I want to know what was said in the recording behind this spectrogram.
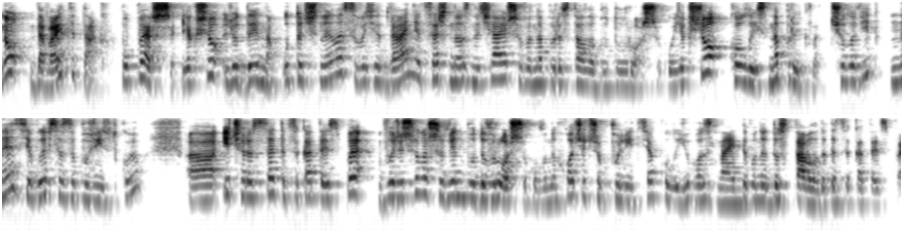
Ну, давайте так. По-перше, якщо людина уточнила свої дані, це ж не означає, що вона перестала бути у розшуку. Якщо колись, наприклад, чоловік не з'явився за повісткою, а, і через це ТЦК та СП вирішила, що він буде в розшуку. Вони хочуть, щоб поліція, коли його знайде, вони доставили до ТЦК та СП.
